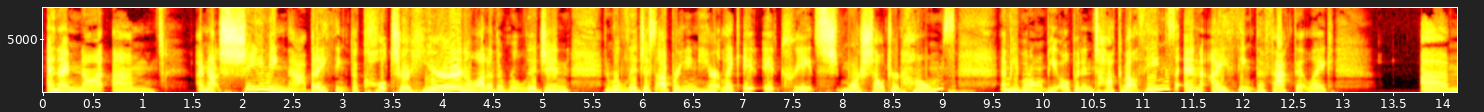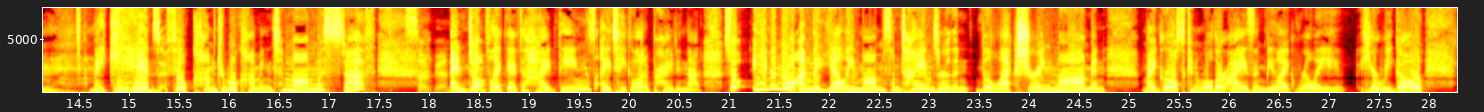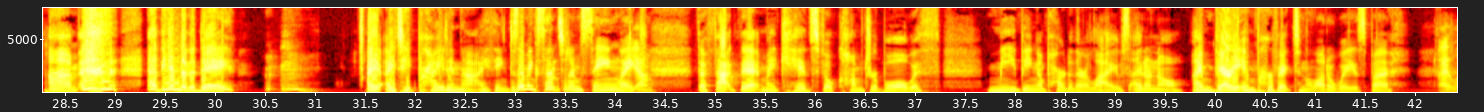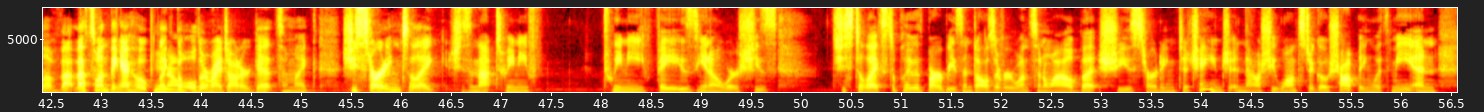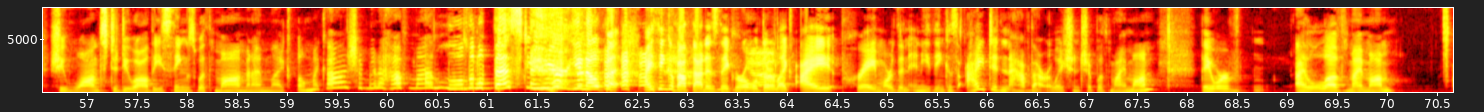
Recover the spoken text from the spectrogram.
and I'm not, um, I'm not shaming that, but I think the culture here and a lot of the religion and religious upbringing here, like it, it creates more sheltered homes mm-hmm. and people don't be open and talk about things. And I think the fact that like, um, my kids feel comfortable coming to mom with stuff. So good. And don't feel like they have to hide things. I take a lot of pride in that. So even though I'm the yelling mom sometimes or the, the lecturing mom and my girls can roll their eyes and be like, really, here we go. Um, at the end of the day, I, I take pride in that, I think. Does that make sense what I'm saying? Like yeah. the fact that my kids feel comfortable with me being a part of their lives. I don't know. I'm very imperfect in a lot of ways, but I love that. That's one thing I hope. Like know? the older my daughter gets, I'm like, she's starting to like, she's in that tweeny, tweeny phase, you know, where she's she still likes to play with Barbies and dolls every once in a while, but she's starting to change. And now she wants to go shopping with me and she wants to do all these things with mom. And I'm like, oh my gosh, I'm going to have my little, little bestie here, you know? But I think about that as they grow yeah. older. Like, I pray more than anything because I didn't have that relationship with my mom. They were, I love my mom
